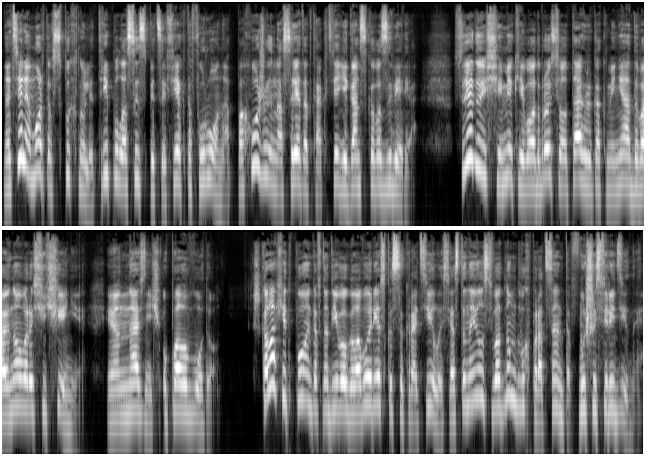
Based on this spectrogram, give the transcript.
На теле Морта вспыхнули три полосы спецэффектов урона, похожие на след от когтей гигантского зверя. В следующий миг его отбросило так же, как меня, двойного рассечения, и он назничь упал в воду. Шкала хитпоинтов над его головой резко сократилась и остановилась в одном-двух процентов выше середины.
